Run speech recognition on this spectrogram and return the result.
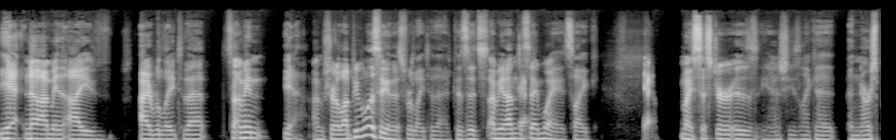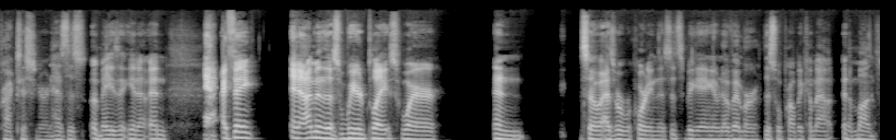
yeah, no, I mean, I I relate to that. So I mean, yeah, I'm sure a lot of people listening to this relate to that because it's. I mean, I'm the Yeah. same way. It's like, Yeah. my sister is, you know, she's like a, a nurse practitioner and has this amazing, you know, and Yeah. I think, and I'm in this weird place where, and so as we're recording this, it's the beginning of November. This will probably come out in a month,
